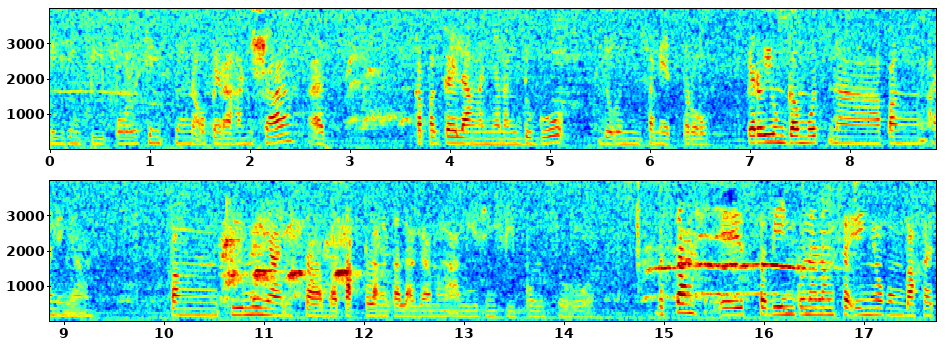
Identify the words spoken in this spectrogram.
amazing people since nung naoperahan siya at kapag kailangan niya ng dugo doon sa metro. Pero yung gamot na pang ano niya, pang chemo niya is sa batak lang talaga mga amazing people. So basta eh, sabihin ko na lang sa inyo kung bakit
